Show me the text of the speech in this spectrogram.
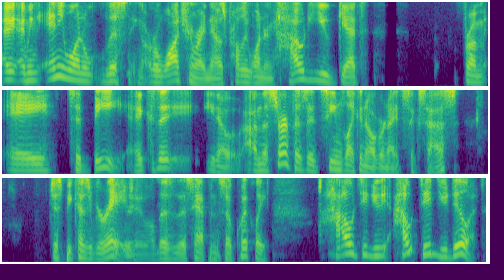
I, I mean, anyone listening or watching right now is probably wondering how do you get from A to B? Because you know, on the surface, it seems like an overnight success, just because of your age. Mm-hmm. Well, this this happened so quickly. How did you? How did you do it?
